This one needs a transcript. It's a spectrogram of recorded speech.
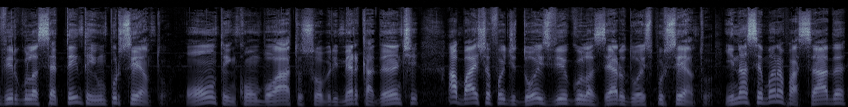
1,71%. Ontem, com o boato sobre Mercadante, a baixa foi de 2,02%. E na semana passada,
